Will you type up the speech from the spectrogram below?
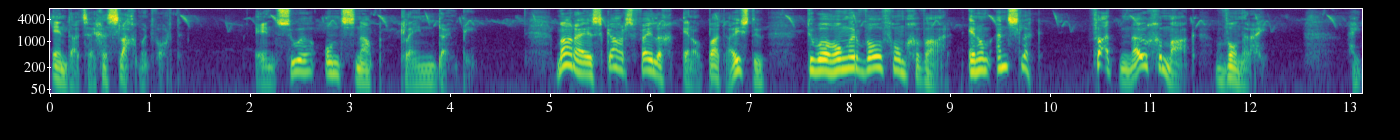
en dat sy geslag moet word. En so ontsnap klein duimpie. Maar hy is skaars veilig en op pad huis toe toe 'n hongerwolf hom gewaar en hom insluk. Wat nou gemaak, wonder hy. Hy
